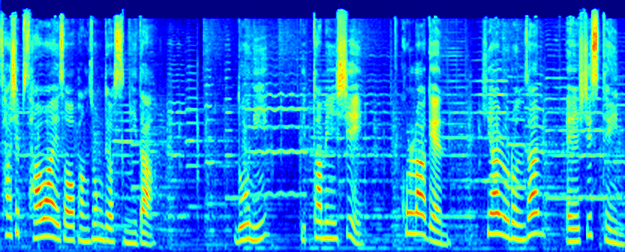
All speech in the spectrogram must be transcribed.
44화에서 방송되었습니다. 논이, 비타민 C, 콜라겐, 히알루론산, L시스테인.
